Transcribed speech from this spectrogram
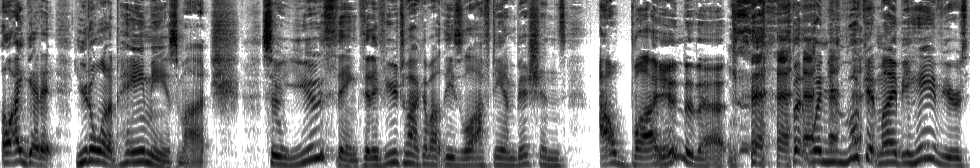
Oh, I get it. You don't want to pay me as much. So you think that if you talk about these lofty ambitions, I'll buy into that. but when you look at my behaviors,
